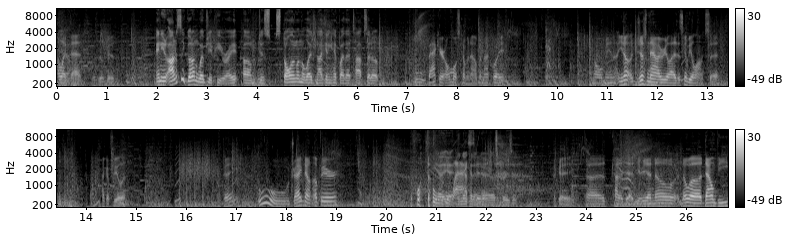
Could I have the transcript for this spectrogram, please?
I like Yeah. that. It was real good. and you know, honestly, good on WebJP, right? Um, Mm-hmm. just stalling on the ledge, not getting hit by that top setup. Ooh, back air almost coming out, but not quite. Oh man, you know, just now I realize it's gonna be a long set. I can feel it. Okay. Ooh, drag down up air. what the Yeah, yeah, and they last hit in there. That's crazy. Okay, uh, kind of dead here. Yeah, no, no uh, down B.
